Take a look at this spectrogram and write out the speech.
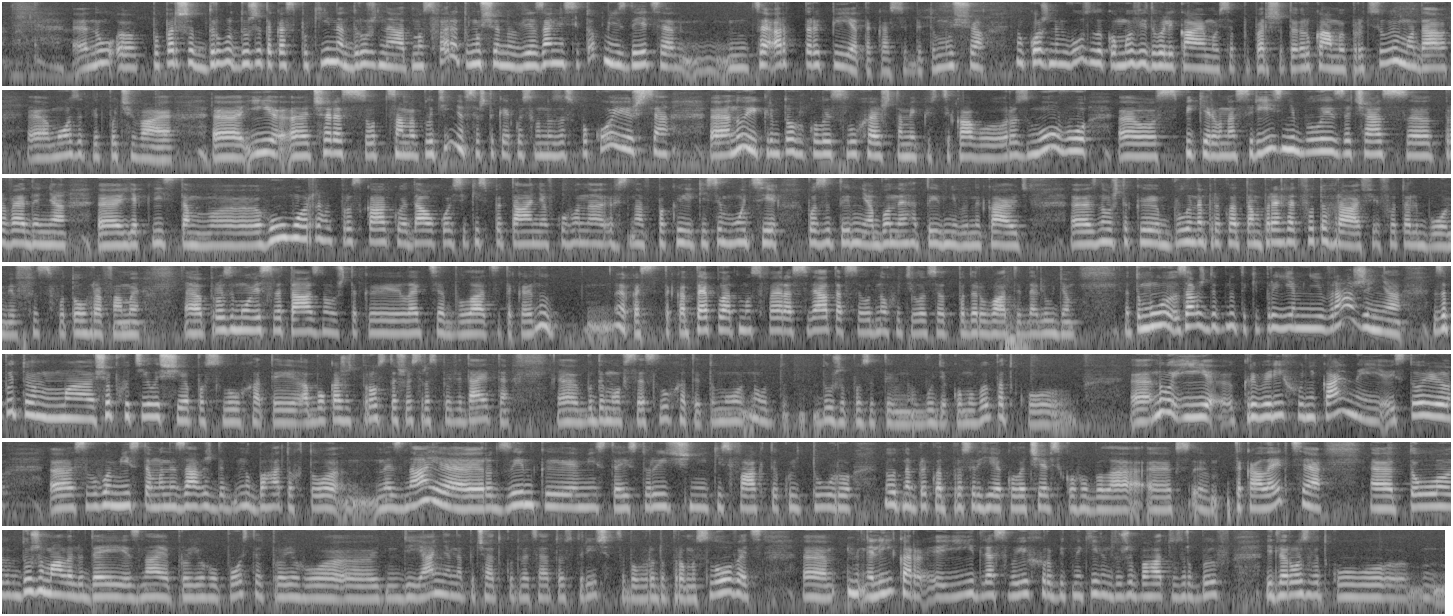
Е, Ну, е, по-перше, дуже така спокійна, дружна атмосфера, тому що ну, в'язання сіток, мені здається, це арт-терапія така собі, тому що ну, кожним вузликом ми відволікаємося. По-перше, то руками працюємо, да, е, мозок відпочиває. Е, І е, через от саме плетіння все ж таки якось воно заспокоюєшся. Ну і крім того, коли слухаєш там якусь цікаву розмову, спікери у нас різні були за час проведення, якийсь там гумор проскакує, да, у когось якісь питання, в кого на- навпаки якісь емоції позитивні або негативні виникають. Е, Знову ж таки, були, наприклад, там перегляд фотографій, фотоальбомів з фотографами. Е, Про зимові свята, знову ж таки, лекція була. Це таке, ну, якась така тепла атмосфера свята, все одно хотілося от подарувати да, людям. Тому завжди ну, такі приємні враження. Запитуємо, що б хотіли ще послухати, або кажуть, просто щось розповідайте, е, будемо все слухати. Тому ну, дуже позитивно в будь-якому випадку. Е, Ну і Кривий Ріг унікальний. Історію е, свого міста ми не завжди ну, багато хто не знає. Родзинки міста, історичні якісь факти, культуру. Ну, от, наприклад, про Сергія Колачевського була е, е, така лекція. Е, То дуже мало людей знає про його постать, про його е, діяння на початку ХХ століття. Це був родопромисловець, е, лікар. І для своїх робітників він дуже багато зробив і для розвитку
